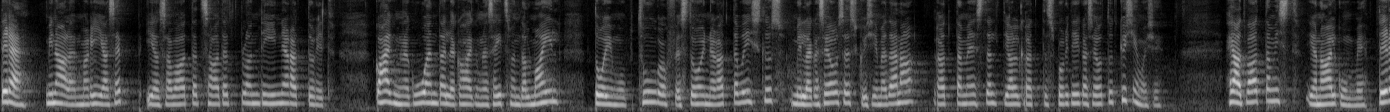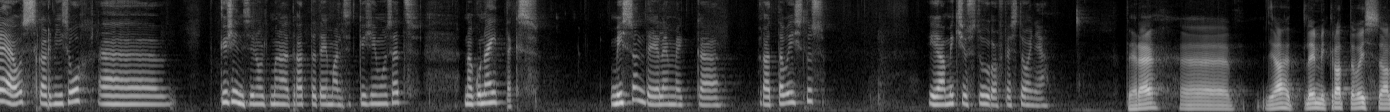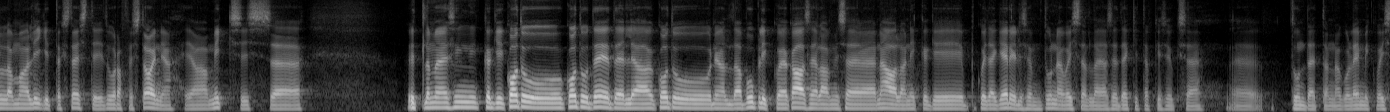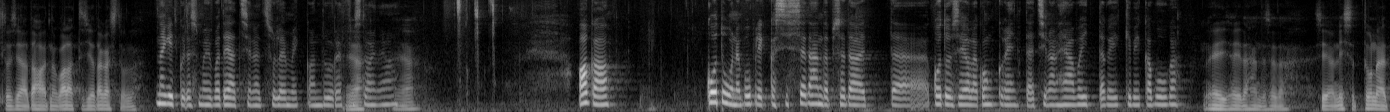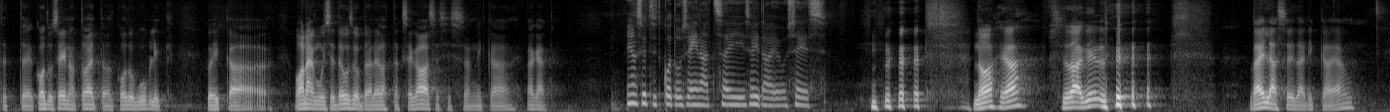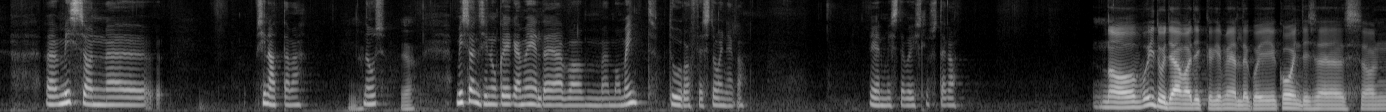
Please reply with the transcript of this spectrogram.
tere, mina olen Maria Sepp ja sa vaatad saadet Blondiin ja ratturid. kahekümne kuuendal ja kahekümne seitsmendal mail toimub Tour of Estonia rattavõistlus, millega seoses küsime täna rattameestelt jalgrattaspordiga seotud küsimusi. head vaatamist ja nael kummi. tere, Oskar Nisu äh,. küsin sinult mõned rattateemalised küsimused nagu näiteks, mis on teie lemmik äh, rattavõistlus ja miks just Tour of Estonia? tere. jah, et lemmikrattavõistluse alla ma liigitaks tõesti Tour of Estonia ja miks siis äh, ütleme siin ikkagi kodu, koduteedel ja kodu nii-öelda publiku ja kaasaelamise näol on ikkagi kuidagi erilisem tunne võistelda ja see tekitabki niisuguse tunde, et on nagu lemmikvõistlus ja tahad nagu alati siia tagasi tulla. nägid, kuidas ma juba teadsin, et su lemmik on Tour of Estonia? Jah aga kodune publik, kas siis see tähendab seda, et äh, kodus ei ole konkurente, et siin on hea võita kõiki pika puuga? ei, see ei tähenda seda, siin on lihtsalt tunned, et koduseinad toetavad kodupublik, kui ikka Vanemuise tõusu peal elatakse kaasa, siis on ikka vägev. ja sa ütlesid koduseinad, sa ei sõida ju sees noh, jah, seda küll väljas sõidan ikka jah. Äh, mis on äh, sinatame, nõus? mis on sinu kõige meeldejäävam moment Tour of Estoniaga, eelmiste võistlustega? no võidud jäävad ikkagi meelde, kui koondises on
